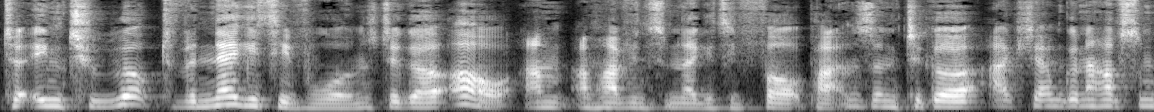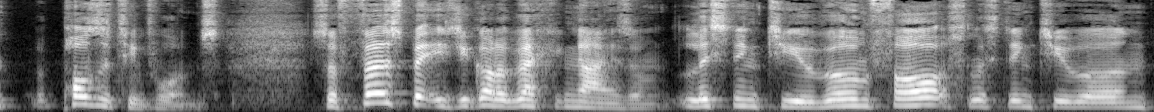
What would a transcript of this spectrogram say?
to interrupt the negative ones to go, oh, I'm, I'm having some negative thought patterns and to go, actually, I'm going to have some positive ones. So first bit is you've got to recognize them, listening to your own thoughts, listening to your own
